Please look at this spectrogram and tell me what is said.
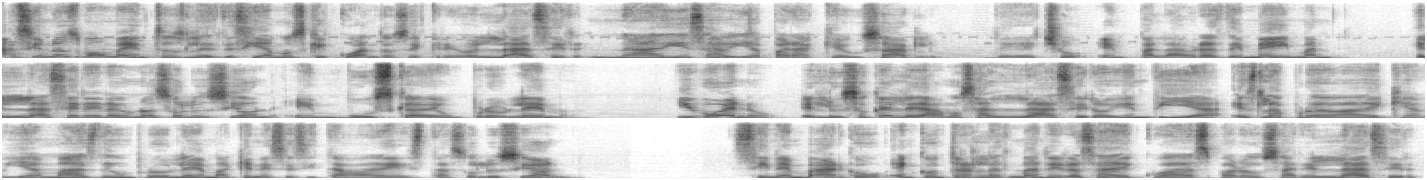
Hace unos momentos les decíamos que cuando se creó el láser nadie sabía para qué usarlo. De hecho, en palabras de Mayman, el láser era una solución en busca de un problema. Y bueno, el uso que le damos al láser hoy en día es la prueba de que había más de un problema que necesitaba de esta solución. Sin embargo, encontrar las maneras adecuadas para usar el láser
